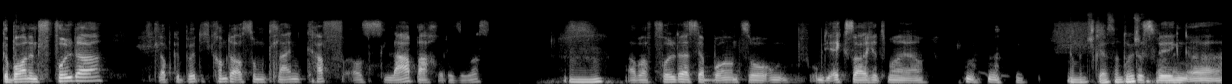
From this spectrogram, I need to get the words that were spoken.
geboren in Fulda. Ich glaube, gebürtig kommt er aus so einem kleinen Kaff aus Labach oder sowas. Mhm. Aber Fulda ist ja bei uns so um, um die Ecke, sage ich jetzt mal, ja. Da bin ich gestern durch. deswegen äh,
